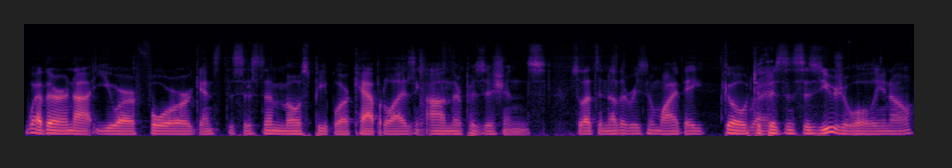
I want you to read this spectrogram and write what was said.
whether or not you are for or against the system, most people are capitalizing on their positions. So that's another reason why they go to business as usual. You know.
